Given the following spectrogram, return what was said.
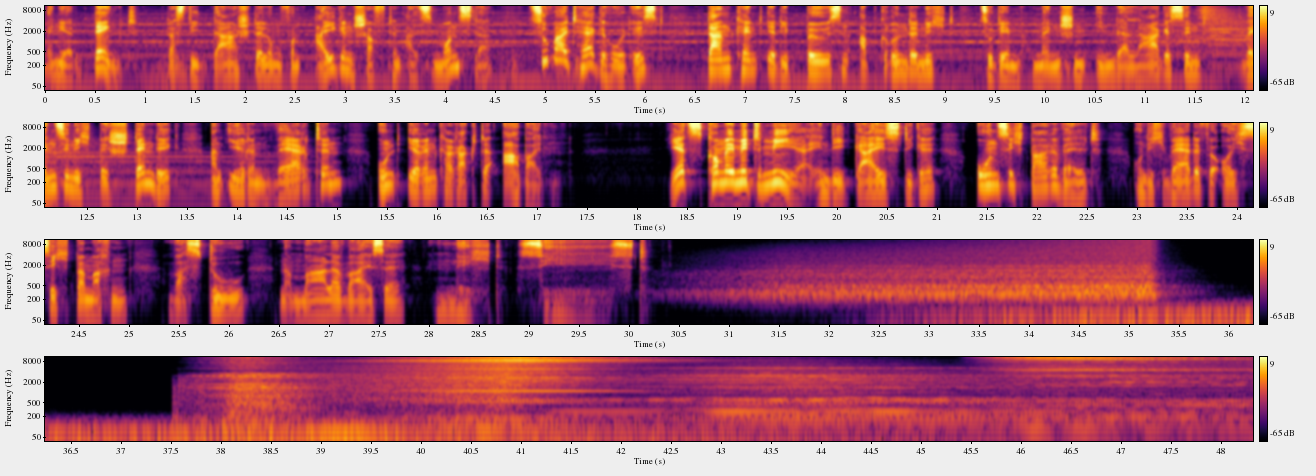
Wenn ihr denkt, dass die Darstellung von Eigenschaften als Monster zu weit hergeholt ist, dann kennt ihr die bösen Abgründe nicht, zu dem Menschen in der Lage sind, wenn sie nicht beständig an ihren Werten und ihren Charakter arbeiten. Jetzt komme mit mir in die geistige, unsichtbare Welt und ich werde für euch sichtbar machen, was du normalerweise nicht siehst.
